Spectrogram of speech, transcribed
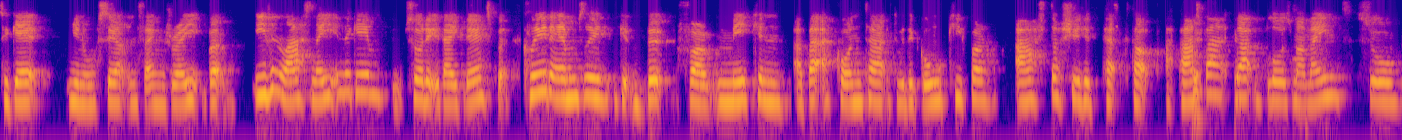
to get you know certain things right. But even last night in the game, sorry to digress, but Claire Emslie got booked for making a bit of contact with the goalkeeper after she had picked up a pass back. That blows my mind. So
